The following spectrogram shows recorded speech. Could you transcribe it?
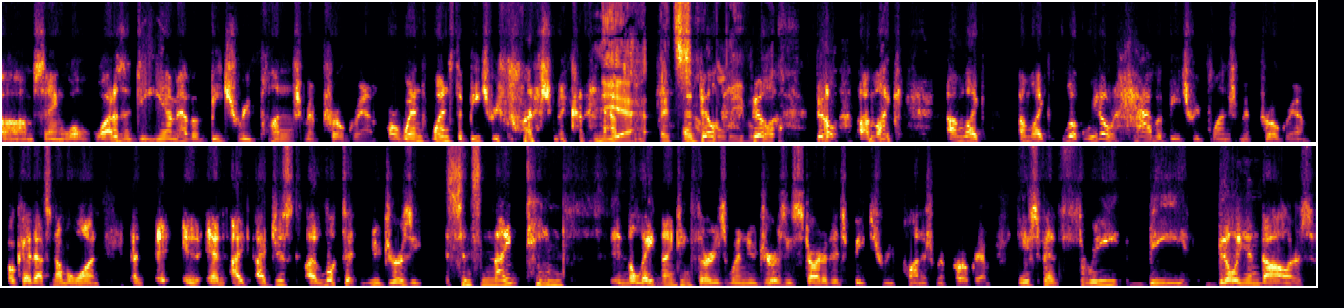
Um, saying, well, why doesn't DEM have a beach replenishment program? Or when when's the beach replenishment going to happen? Yeah, it's and Bill, unbelievable. Bill, Bill, I'm like, I'm like, I'm like, look, we don't have a beach replenishment program. Okay, that's number one. And and, I, I just I looked at New Jersey since 19 in the late 1930s when New Jersey started its beach replenishment program. They've spent three b billion dollars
